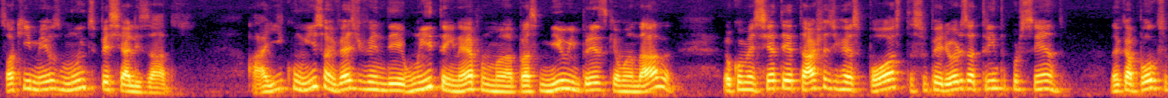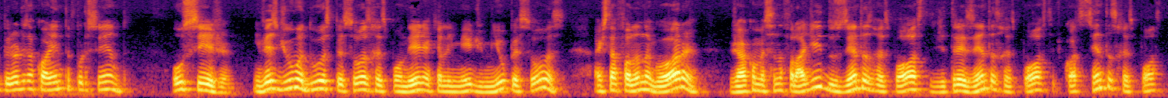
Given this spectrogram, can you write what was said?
só que e-mails muito especializados. Aí com isso, ao invés de vender um item né, para as mil empresas que eu mandava, eu comecei a ter taxas de resposta superiores a 30% daqui a pouco superiores a 40%. Ou seja, em vez de uma, duas pessoas responderem aquele e-mail de mil pessoas, a gente está falando agora, já começando a falar de 200 respostas, de 300 respostas, de 400 respostas.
